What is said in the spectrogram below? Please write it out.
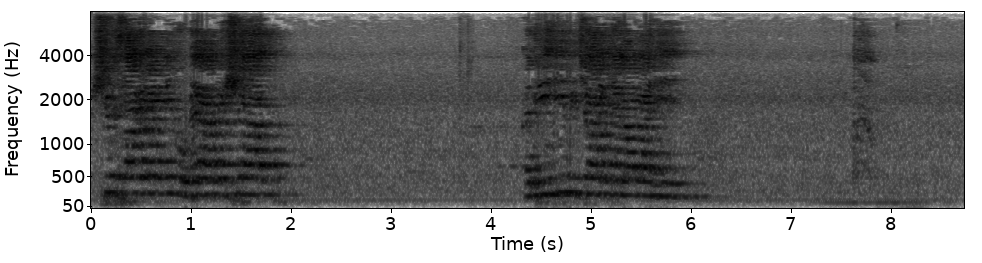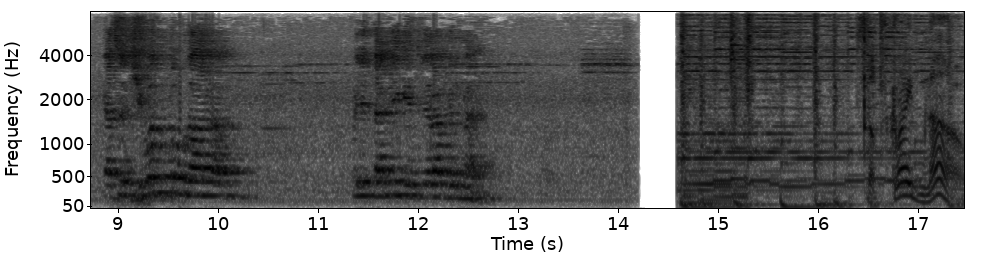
क्षीरसागरांनी उभ्या आयुष्यात कधीही विचार केला नाही. त्याचं जिवंत उदाहरण म्हणजे त्यांनी घेतलेला निर्णय Subscribe now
